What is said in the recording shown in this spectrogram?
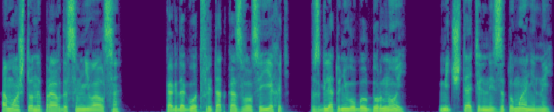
А может, он и правда сомневался. Когда Готфрид отказывался ехать, Взгляд у него был дурной, мечтательный, затуманенный.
